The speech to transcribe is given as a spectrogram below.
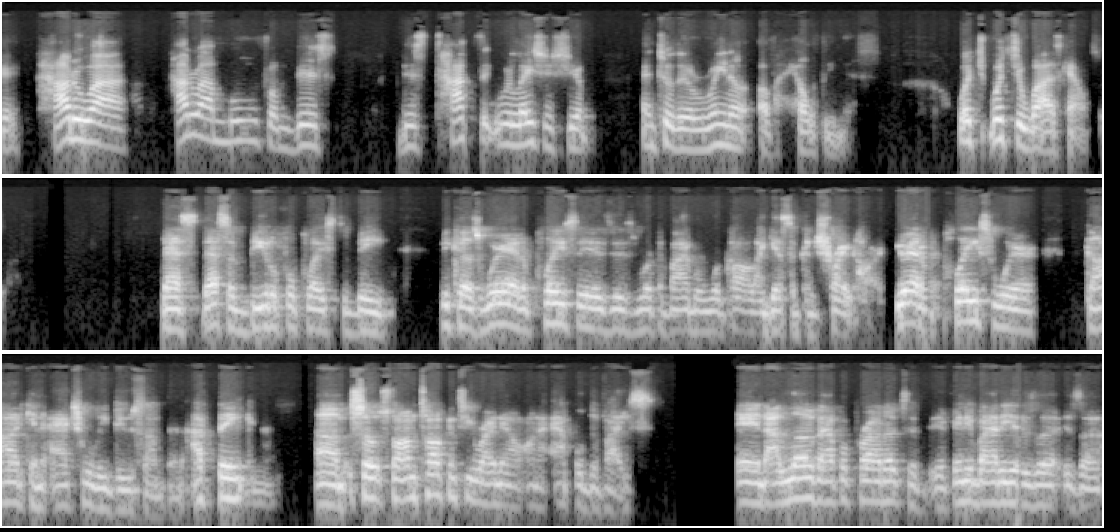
Okay, how do I how do I move from this this toxic relationship into the arena of healthiness? What, what's your wise counsel? That's that's a beautiful place to be because we're at a place is is what the Bible would call, I guess, a contrite heart. You're at a place where God can actually do something. I think um, so. So I'm talking to you right now on an Apple device, and I love Apple products. If, if anybody is a is a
